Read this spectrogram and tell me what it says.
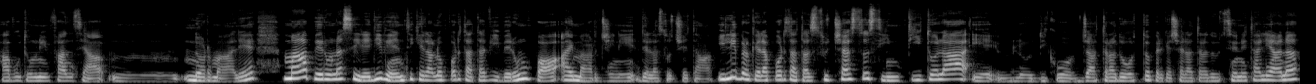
avuto un'infanzia mh, mm, normale, ma per una serie di eventi che l'hanno portata a vivere un po' ai margini della società. Il libro che l'ha portata al successo si intitola, e lo dico già tradotto perché c'è la traduzione italiana,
